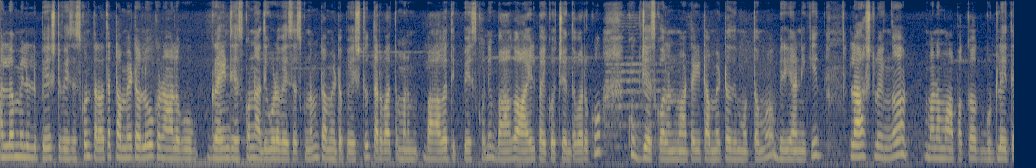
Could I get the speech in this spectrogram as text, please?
అల్లం వెల్లుల్లి పేస్ట్ వేసేసుకొని తర్వాత టమాటోలు ఒక నాలుగు గ్రైండ్ చేసుకుని అది కూడా వేసేసుకున్నాం. టమాటో పేస్ట్ తర్వాత మనం బాగా తిప్పేసుకొని బాగా ఆయిల్ పైకి వచ్చేంత వరకు కుక్ చేసుకోవాలన్నమాట ఈ టమాటోది మొత్తము బిర్యానీకి. లాస్ట్లో ఇంకా మనం ఆ పక్క గుడ్లు అయితే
